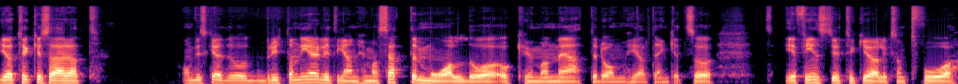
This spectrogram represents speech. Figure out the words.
jag tycker så här att om vi ska då bryta ner lite grann hur man sätter mål då och hur man mäter dem helt enkelt så är, finns det tycker jag liksom två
